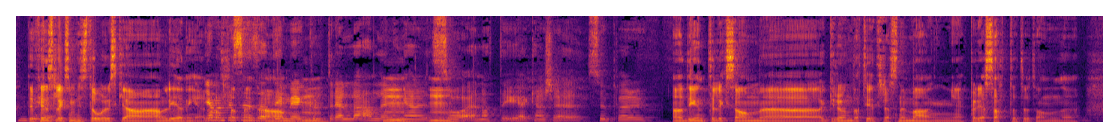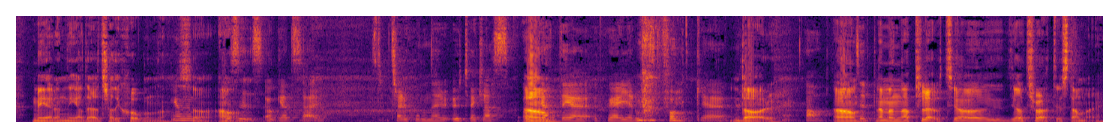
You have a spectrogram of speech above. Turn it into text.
Det finns liksom historiska anledningar. Ja men precis, man- att det är ja, mer mm. kulturella anledningar Mm, mm. så än att det är kanske super... Ja, det är inte liksom uh, grundat i ett resonemang på det sättet utan uh, mer en nedärvd tradition. Ja men så, ja. precis, och att så här, traditioner utvecklas och Ja. att det sker genom att folk... eh, Dör. Ja, Ja, typ. nej men absolut. Jag, jag tror att det stämmer.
